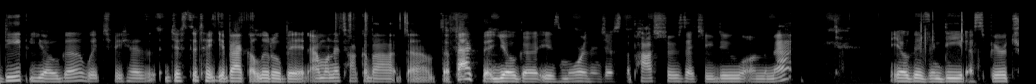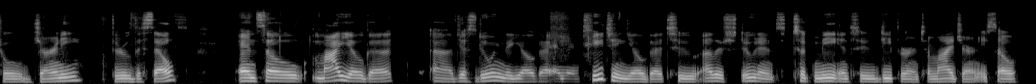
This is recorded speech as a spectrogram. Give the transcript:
deep yoga, which because just to take you back a little bit, I want to talk about um, the fact that yoga is more than just the postures that you do on the mat. Yoga is indeed a spiritual journey through the self. And so my yoga, uh, just doing the yoga and then teaching yoga to other students took me into deeper into my journey. So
